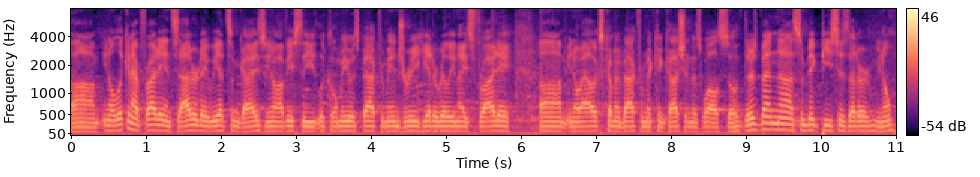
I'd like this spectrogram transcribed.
Um, you know, looking at Friday and Saturday, we had some guys, you know, obviously, Lukome was back from injury. He had a really nice Friday. Um, you know, Alex coming back from a concussion as well. So there's been uh, some big pieces that are, you know,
